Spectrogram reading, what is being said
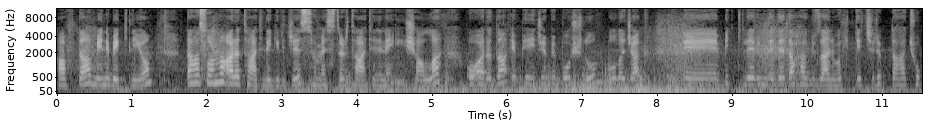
hafta beni bekliyor. Daha sonra ara tatile gireceğiz. Sömestr tatiline inşallah. O arada epeyce bir boşluğum olacak. Ee, bitkilerimle de daha güzel vakit geçirip daha çok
